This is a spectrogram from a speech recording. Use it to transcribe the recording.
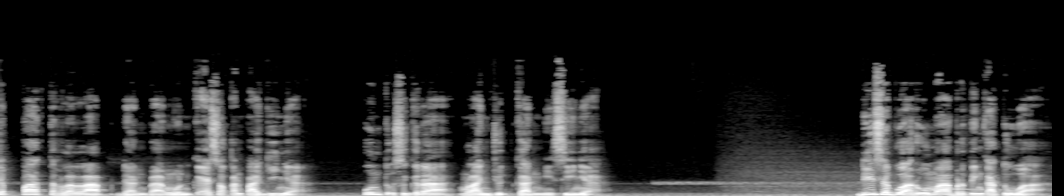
cepat terlelap dan bangun keesokan paginya untuk segera melanjutkan misinya. Di sebuah rumah bertingkat tua,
